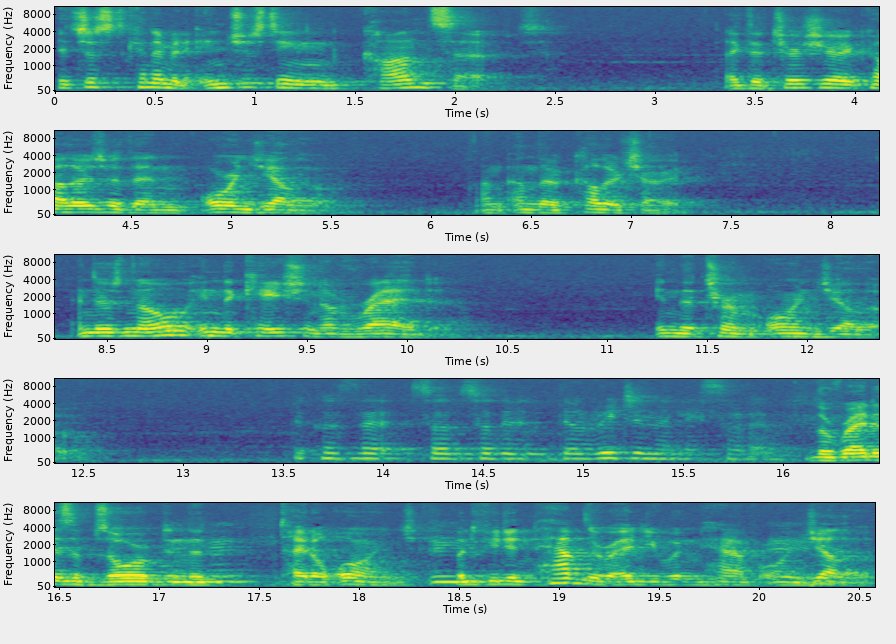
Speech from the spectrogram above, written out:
it's just kind of an interesting concept. Like the tertiary colors are then orange yellow on, on the color chart. And there's no indication of red in the term orange yellow. Because the so so the, the originally sort of. The red is absorbed in the Mhm. title orange. But if you didn't have the red, you wouldn't have orange Mm. yellow.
